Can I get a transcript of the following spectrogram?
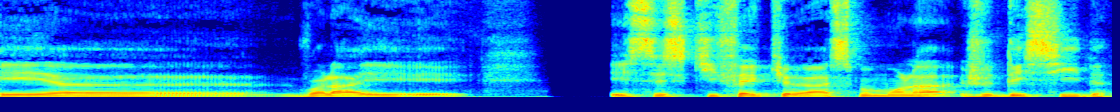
Et euh, voilà, et, et c'est ce qui fait qu'à ce moment-là, je décide.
